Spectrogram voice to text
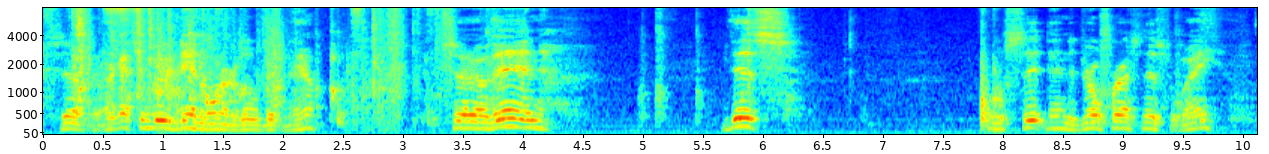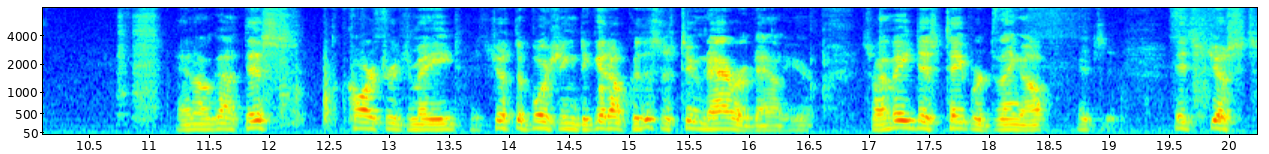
so I got you moved in on her a little bit now. So then this will sit in the drill press this way. And I've got this cartridge made. It's just a bushing to get up because this is too narrow down here. So I made this tapered thing up. It's it's just,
